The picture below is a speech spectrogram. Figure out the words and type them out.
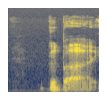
Goodbye.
